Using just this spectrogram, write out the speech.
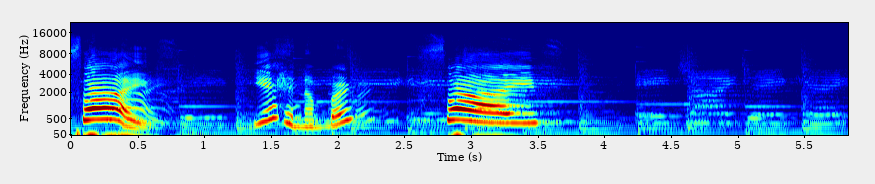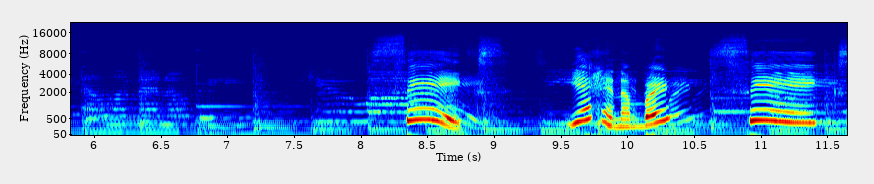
फाइव ये है नंबर फाइव सिक्स ये है नंबर सिक्स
